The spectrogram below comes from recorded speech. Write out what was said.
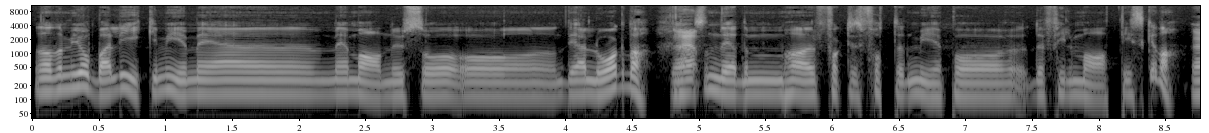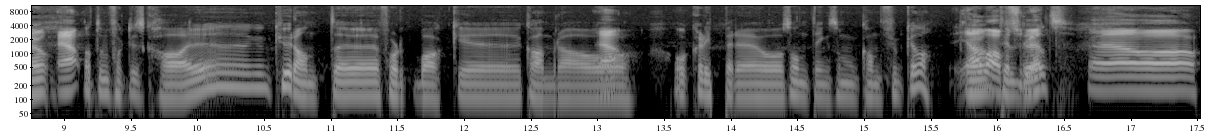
men hadde de jobba like mye med, med manus og, og dialog, da, Ja. som det de har faktisk fått til mye på det filmatiske, da. Ja. Ja. At de faktisk har eh, kurante folk bak eh, kamera og, Ja. og klippere og sånne ting som kan funke, da. Ja, absolutt. Eh, og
